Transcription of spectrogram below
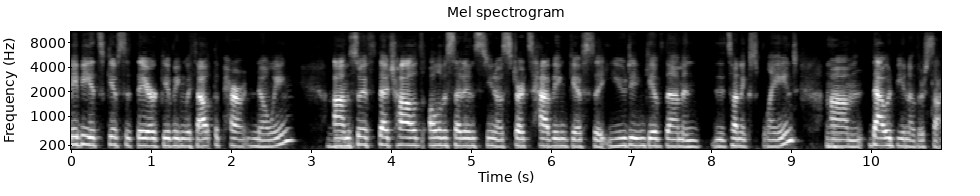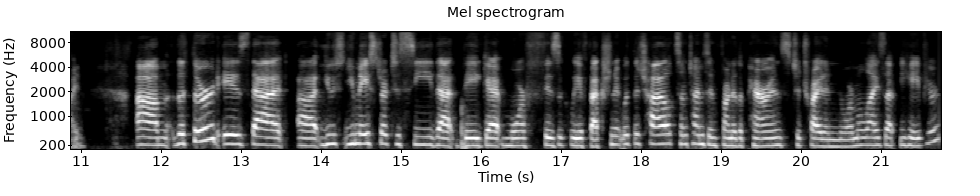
maybe it's gifts that they are giving without the parent knowing mm-hmm. Um, so if that child all of a sudden, you know, starts having gifts that you didn't give them and it's unexplained, mm-hmm. um, that would be another sign. Um, the third is that uh, you you may start to see that they get more physically affectionate with the child, sometimes in front of the parents to try to normalize that behavior.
